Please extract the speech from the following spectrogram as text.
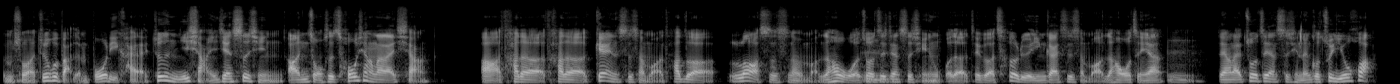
怎么说啊，就会把人剥离开来。就是你想一件事情啊，你总是抽象的来想啊，它的它的 gain 是什么，它的 loss 是什么，然后我做这件事情，我的这个策略应该是什么，然后我怎样嗯怎样来做这件事情能够最优化。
